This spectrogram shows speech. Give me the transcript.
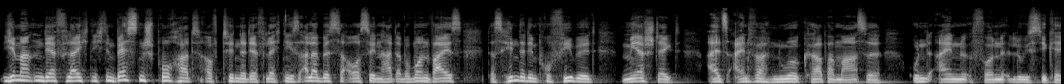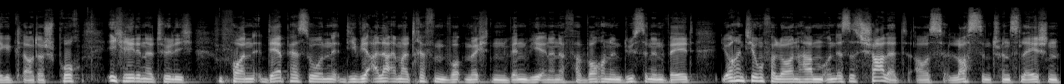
jemanden, der vielleicht nicht den besten Spruch hat auf Tinder, der vielleicht nicht das allerbeste Aussehen hat, aber man weiß, dass hinter dem Profilbild mehr steckt als einfach nur Körpermaße und ein von Louis C.K. geklauter Spruch. Ich rede natürlich von der Person, die wir alle einmal treffen möchten, wenn wir in einer verworrenen, düsteren Welt die Orientierung verloren haben. Und es ist Charlotte aus Lost in Translation.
